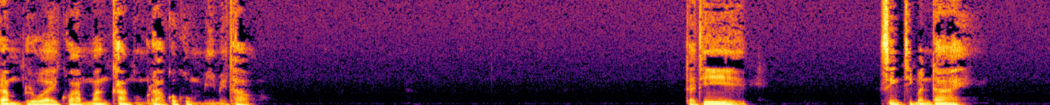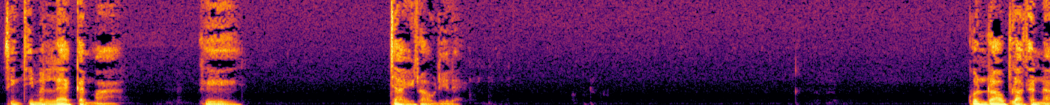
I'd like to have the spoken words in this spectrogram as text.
ร่ำรวยความมั่งคั่งของเราก็คงมีไม่เท่า แต่ที่สิ่งที่มันได้ สิ่งที่มันแลกกันมา คือใจเราดีแหละ คนเราปรารถนา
